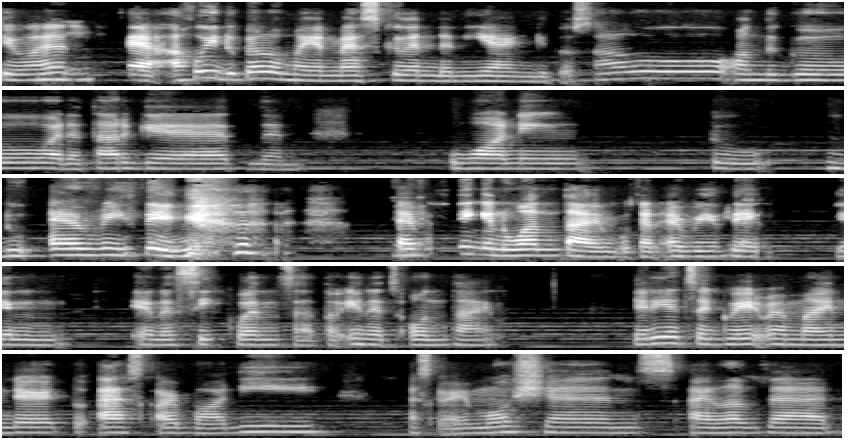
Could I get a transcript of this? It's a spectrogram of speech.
cuman mm-hmm. kayak aku hidupnya lumayan masculine dan yang gitu selalu on the go ada target dan wanting to do everything everything in one time bukan everything in in a sequence atau in its own time. Jadi it's a great reminder to ask our body, ask our emotions. I love that.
